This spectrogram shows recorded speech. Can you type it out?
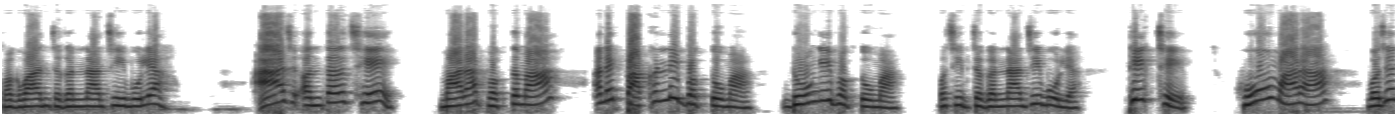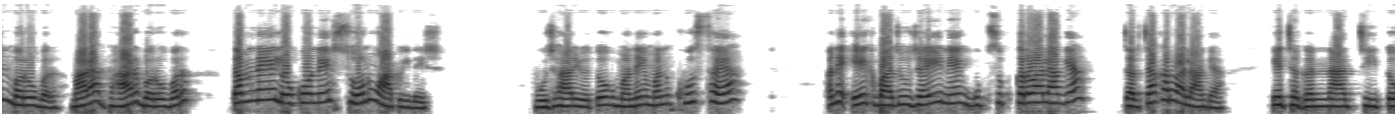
ભગવાન જગન્નાથજી બોલ્યા આ જ અંતર છે મારા ભક્તમાં અને પાખંડી ભક્તોમાં, ઢોંગી ભક્તોમાં. પછી જગન્નાથજી બોલ્યા, ઠીક છે, હું મારા વજન બરોબર, મારા ભાર બરોબર તમને લોકોને સોનું આપી દઈશ. પૂજારીઓ તો મને મન ખુશ થયા અને એક બાજુ જઈને ગુપસુપ કરવા લાગ્યા, ચર્ચા કરવા લાગ્યા કે જગન્નાથજી તો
